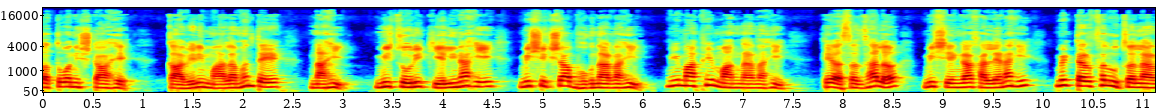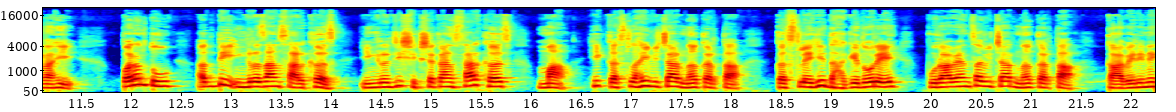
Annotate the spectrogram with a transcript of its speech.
तत्वनिष्ठ आहे. कावेरी मला म्हणते नाही मी चोरी केली नाही मी शिक्षा भोगणार नाही मी माफी मागणार नाही. हे असं झालं मी शेंगा खाल्ल्या नाही मी टर्फल उचलणार नाही. परंतु अगदी इंग्रजांसारखंच इंग्रजी शिक्षकांसारखंच मा ही कसलाही विचार न करता कसलेही धागेदोरे पुराव्यांचा विचार न करता कावेरीने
